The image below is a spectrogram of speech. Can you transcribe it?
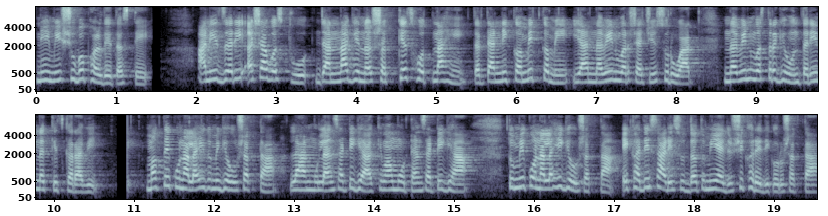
नेहमी शुभ फळ देत असते. आणि जरी अशा वस्तू ज्यांना घेणं शक्यच होत नाही तर त्यांनी कमीत कमी या नवीन वर्षाची सुरुवात नवीन वस्त्र घेऊन तरी नक्कीच करावी. मग ते कुणालाही तुम्ही घेऊ शकता. लहान मुलांसाठी घ्या किंवा मोठ्यांसाठी घ्या. तुम्ही कोणालाही घेऊ शकता. एखादी साडीसुद्धा तुम्ही या दिवशी खरेदी करू शकता.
